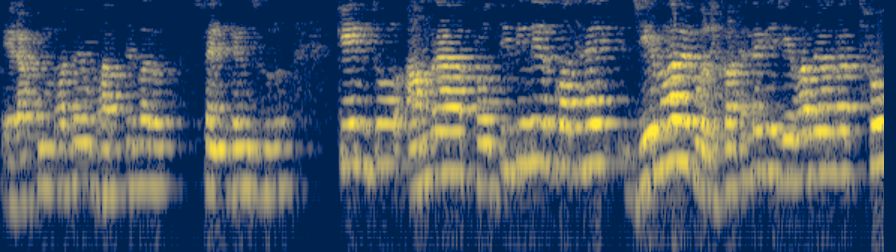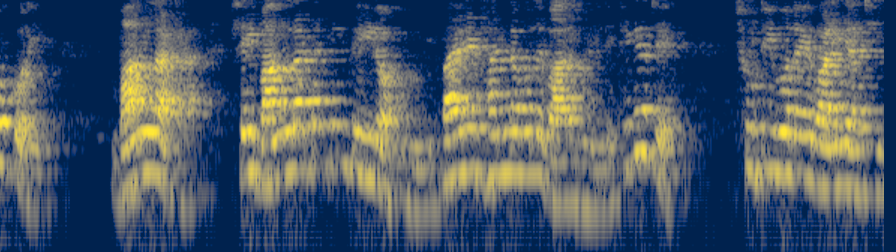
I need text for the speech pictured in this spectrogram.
এরকম ভাবেও ভাবতে পারো সেন্টেন্সগুলো। কিন্তু আমরা প্রতিদিনের কথায় যেভাবে বলি, কথাটাকে যেভাবে আমরা থ্রো করি, বাংলাটা সেই বাংলাটা কিন্তু এইরকমই। বাইরে ঠান্ডা বলে বার হয়নি, ঠিক আছে? ছুটি বলে বাড়ি আছি,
